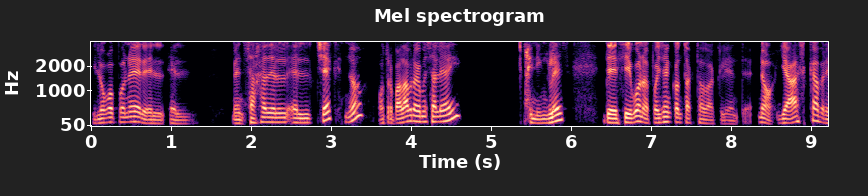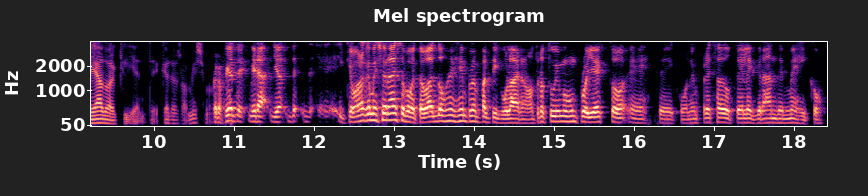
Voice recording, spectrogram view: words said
y luego poner el, mensaje del check, ¿no? Otra palabra que me sale ahí en inglés, de decir, bueno, pues ya han contactado al cliente. No, ya has cabreado al cliente, que no es lo mismo. Pero fíjate, mira, yo, y qué bueno que mencionas eso, porque te voy a dar dos ejemplos en particular. Nosotros tuvimos un proyecto este, con una empresa de hoteles grande en México,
